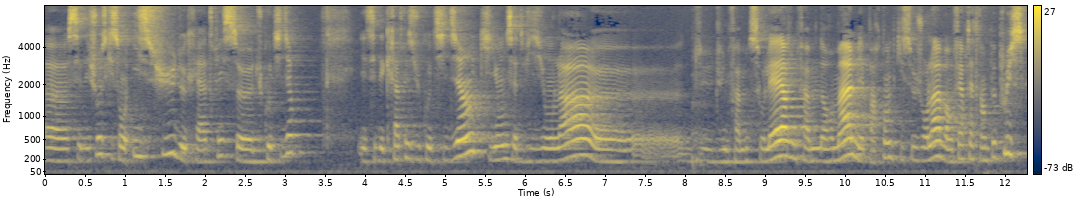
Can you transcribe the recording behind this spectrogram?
euh, c'est des choses qui sont issues de créatrices du quotidien. Et c'est des créatrices du quotidien qui ont cette vision-là d'une femme solaire, d'une femme normale, mais par contre qui ce jour-là va en faire peut-être un peu plus.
